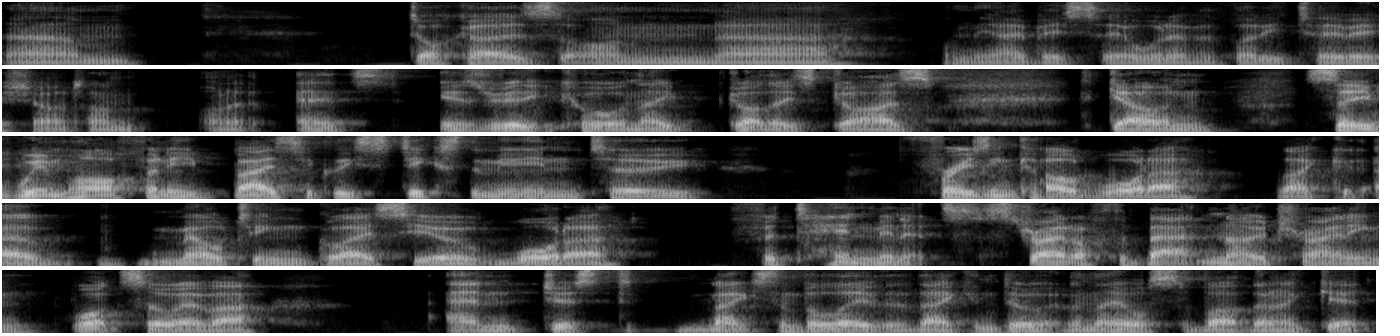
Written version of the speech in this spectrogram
um, docos on uh, on the ABC or whatever bloody TV show it's on on it. And it's it's really cool, and they got these guys to go and see Wim Hof, and he basically sticks them into freezing cold water, like a melting glacier water, for ten minutes straight off the bat, no training whatsoever and just makes them believe that they can do it. And they all survive. They don't get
